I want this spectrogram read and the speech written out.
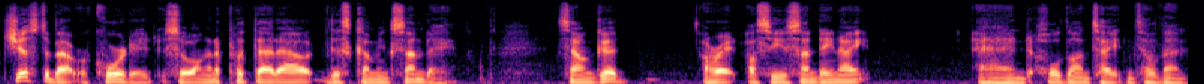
just about recorded, so I'm going to put that out this coming Sunday. Sound good? All right, I'll see you Sunday night and hold on tight until then.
